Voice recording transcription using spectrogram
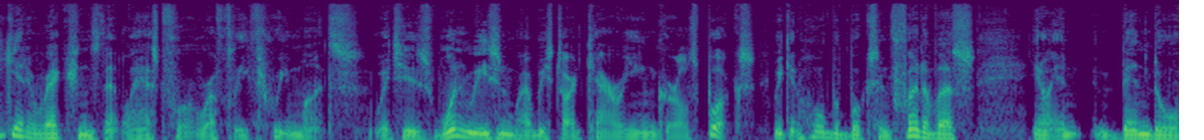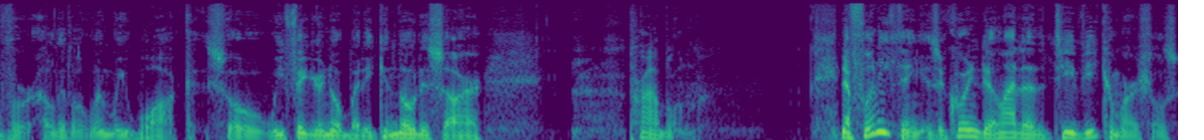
get erections that last for roughly three months, which is one reason why we start carrying girls' books. We can hold the books in front of us, you know, and bend over a little when we walk, so we figure nobody can notice our problem. Now, funny thing is, according to a lot of the TV commercials,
